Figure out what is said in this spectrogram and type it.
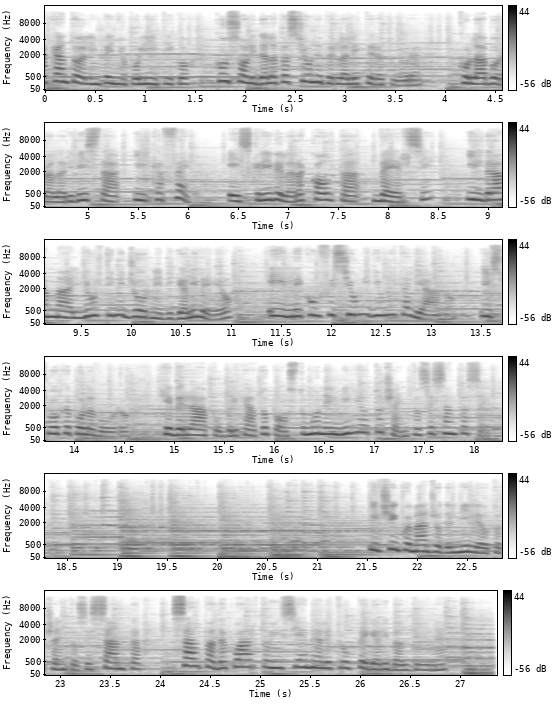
Accanto all'impegno politico, consolida la passione per la letteratura, collabora alla rivista Il Caffè e scrive la raccolta Versi, il dramma Gli ultimi giorni di Galileo e Le confessioni di un italiano, il suo capolavoro, che verrà pubblicato postumo nel 1867. Il 5 maggio del 1860 salpa da Quarto insieme alle truppe garibaldine.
